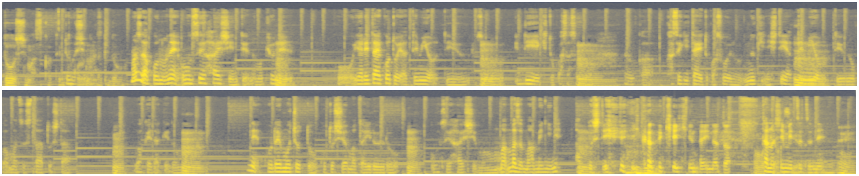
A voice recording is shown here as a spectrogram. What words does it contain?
どうしますかっていうところなんだけど。まずはこのね音声配信っていうのも去年、うんこうやりたいことをやってみようっていうその利益とかさその、うん。なんか稼ぎたいとかそういうのを抜きにしてやってみようっていうのがまずスタートしたうん。わけだけども、うん。ねこれもちょっと今年はまたいろいろうん。音声配信もままずまめにねアップしてうんいかなきゃいけないなと楽しみつつね。ええ。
